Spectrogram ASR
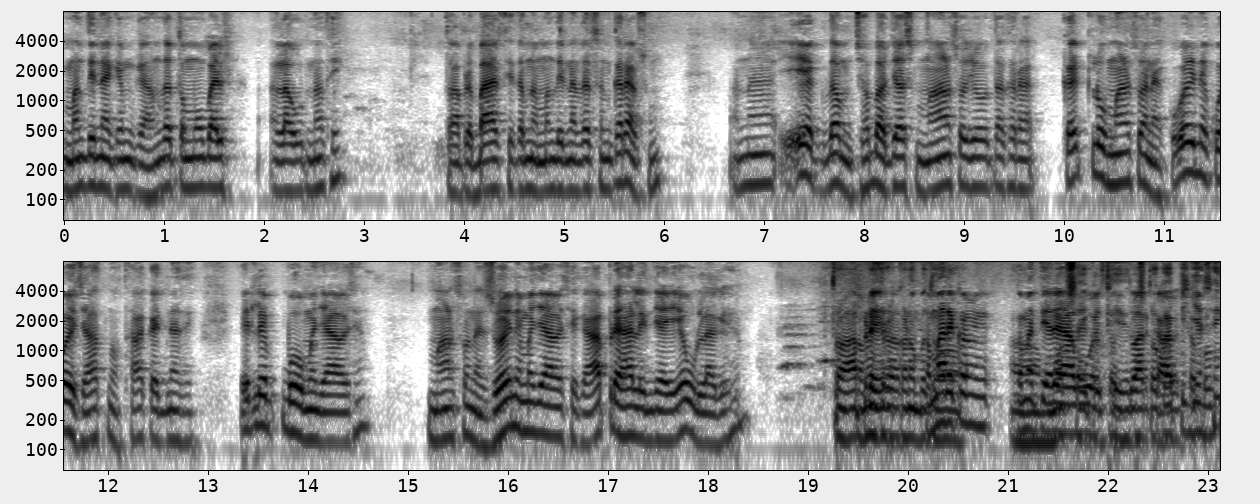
મંદિરના કેમ કે અંદર તો મોબાઈલ અલાઉડ નથી. તો આપણે બહારથી તમને મંદિરના દર્શન કરાવશું. અને એકદમ જબરજસ્ત માણસો જોતા ખરા. કેટલું માણસો ને કોઈને કોઈ જાતનો થાક જ નથી. એટલે બહુ મજા આવે છે. માણસોને જોઈને મજા આવે છે કે આપણે હાલીને જાય એવું લાગે છે. તો આપણે તમારે ગમે ત્યારે આવવું હોય તો રસ્તો કાપી ગયા છે.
